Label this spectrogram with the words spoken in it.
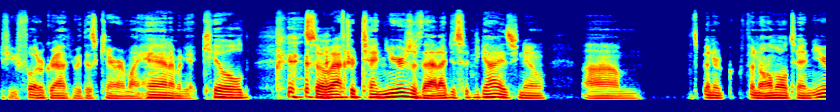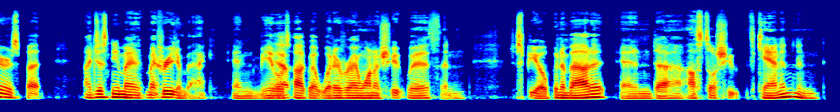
If you photograph me with this camera in my hand, I'm going to get killed. so after 10 years of that, I just said, guys, you know, um, it's been a phenomenal 10 years, but I just need my, my freedom back and be able Yep. to talk about whatever I want to shoot with and just be open about it. And uh, I'll still shoot with Canon, and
